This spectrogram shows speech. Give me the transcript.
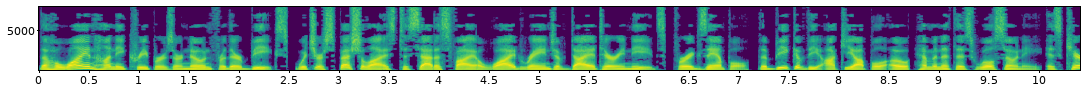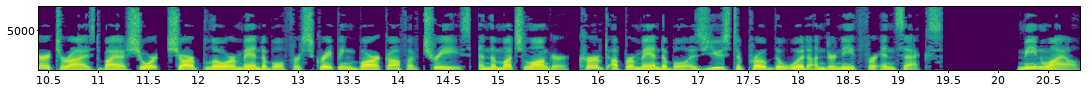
The Hawaiian honey creepers are known for their beaks, which are specialized to satisfy a wide range of dietary needs. For example, the beak of the Achiopyle O. Hemignathus wilsoni is characterized by a short, sharp lower mandible for scraping bark off of trees, and the much longer, curved upper mandible is used to probe the wood underneath for insects. Meanwhile,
